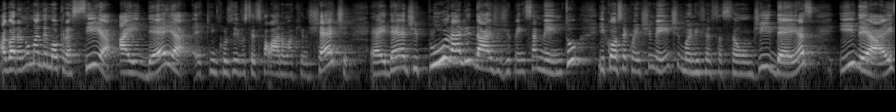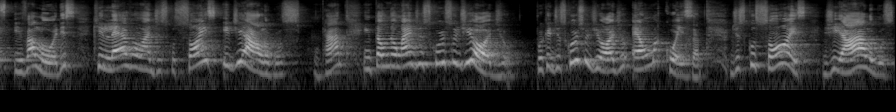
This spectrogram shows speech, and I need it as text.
Agora, numa democracia, a ideia, é que inclusive vocês falaram aqui no chat, é a ideia de pluralidade de pensamento e, consequentemente, manifestação de ideias, ideais e valores que levam a discussões e diálogos. Tá? Então, não é discurso de ódio, porque discurso de ódio é uma coisa. Discussões, diálogos,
